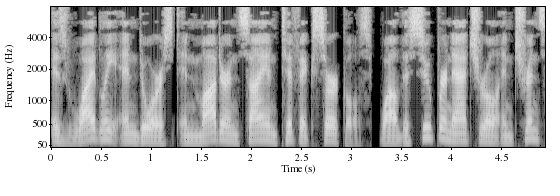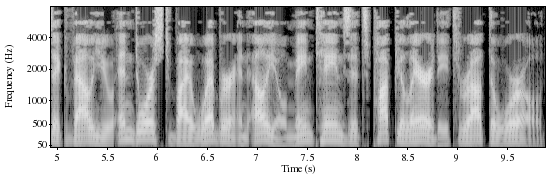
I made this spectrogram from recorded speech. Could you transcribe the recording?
is widely endorsed in modern scientific circles, while the supernatural intrinsic value endorsed by Weber and Ellul maintains its popularity throughout the world.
